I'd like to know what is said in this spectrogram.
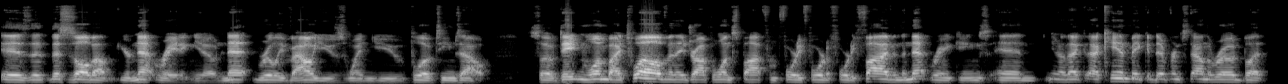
is that this is all about your net rating. You know, net really values when you blow teams out. So Dayton won by 12, and they dropped one spot from 44 to 45 in the net rankings, and you know that that can make a difference down the road. But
